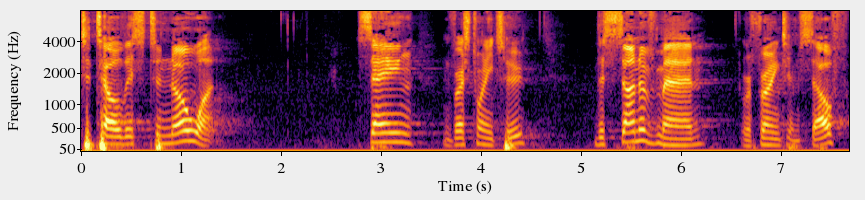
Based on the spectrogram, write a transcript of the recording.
to tell this to no one, saying in verse 22, the Son of Man, referring to himself,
